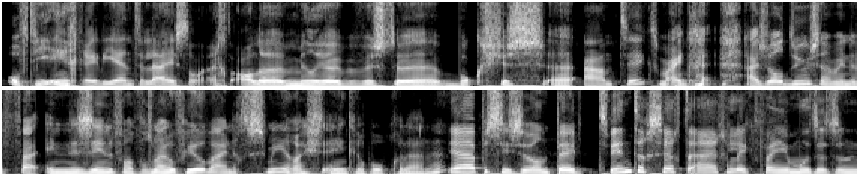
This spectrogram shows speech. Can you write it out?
of die ingrediëntenlijst dan echt alle milieubewuste boxjes eh, aantikt. Maar ik, hij is wel duurzaam in de, in de zin van, volgens mij hoef je heel weinig te smeren als je het één keer hebt opgedaan. Hè? Ja, precies. Want P20 zegt eigenlijk van je moet het een,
